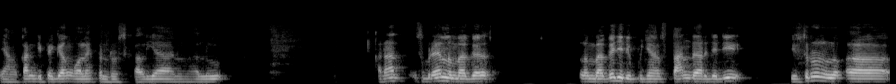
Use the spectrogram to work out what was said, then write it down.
yang akan dipegang oleh penerus kalian. Lalu karena sebenarnya lembaga lembaga jadi punya standar. Jadi justru uh,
